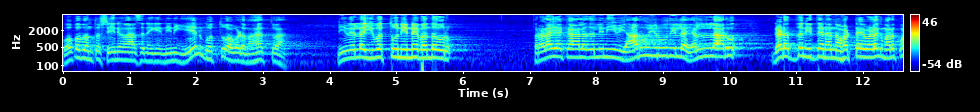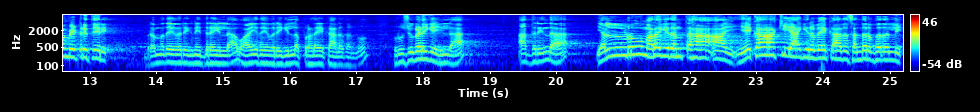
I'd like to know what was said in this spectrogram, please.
ಕೋಪ ಬಂತು ಶ್ರೀನಿವಾಸನಿಗೆ, ನಿನಗೇನು ಗೊತ್ತು ಅವಳ ಮಹತ್ವ? ನೀವೆಲ್ಲ ಇವತ್ತು ನಿನ್ನೆ ಬಂದವರು. ಪ್ರಳಯ ಕಾಲದಲ್ಲಿ ನೀವು ಯಾರೂ ಇರುವುದಿಲ್ಲ, ಎಲ್ಲರೂ ಗಡದ್ದು ನಿದ್ದೆ ನನ್ನ ಹೊಟ್ಟೆ ಒಳಗೆ ಮಲ್ಕೊಂಡ್ಬಿಟ್ಟಿರ್ತೀರಿ ಬ್ರಹ್ಮದೇವರಿಗೆ ನಿದ್ರೆ ಇಲ್ಲ, ವಾಯುದೇವರಿಗಿಲ್ಲ ಪ್ರಳಯ ಕಾಲದಲ್ಲೂ ಋಷುಗಳಿಗೆ ಇಲ್ಲ. ಆದ್ದರಿಂದ ಎಲ್ಲರೂ ಮಲಗಿದಂತಹ ಆ ಏಕಾಕಿಯಾಗಿರಬೇಕಾದ ಸಂದರ್ಭದಲ್ಲಿ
